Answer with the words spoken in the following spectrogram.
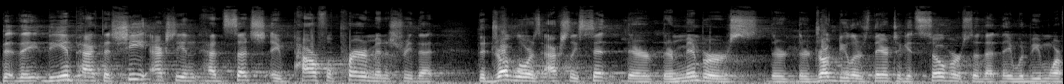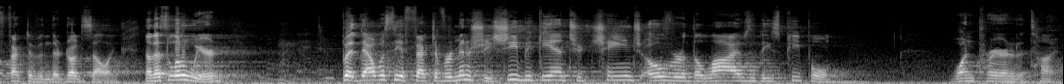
The, the, the impact that she actually had such a powerful prayer ministry that the drug lords actually sent their, their members, their, their drug dealers there to get sober so that they would be more effective in their drug selling. Now, that's a little weird, but that was the effect of her ministry. She began to change over the lives of these people one prayer at a time.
